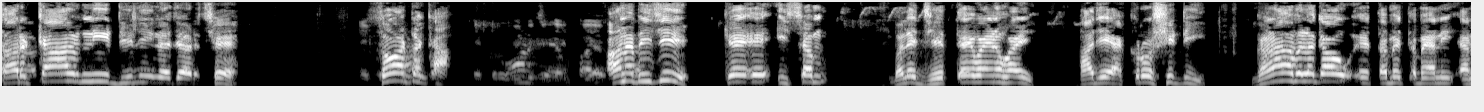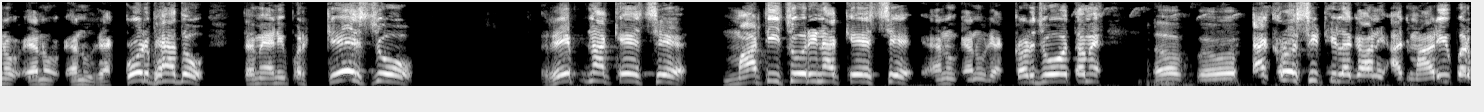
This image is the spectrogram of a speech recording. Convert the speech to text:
સરકારની ઢીલી નજર છે. સો ટકા. અને બીજી કે એ ઈસમ ભલે જે તે વણ હોય આજે એક્રોસિટી ઘણા લગાવ એ તમે તમે એની એનો એનો એનું રેકોર્ડ ફેંદો તમે એની પર કેસ જો રેપના કેસ છે. માટી ચોરીના કેસ છે. એનું એનું રેકોર્ડ જુઓ તમે. એક્રોસિટી લગાવવાની. આજ મારી ઉપર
